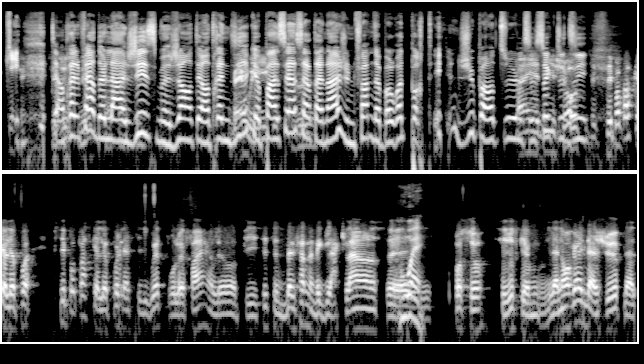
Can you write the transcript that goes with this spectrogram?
OK. T'es en train de faire de l'agisme, Jean. T'es en train de Ben dire oui, que passé un certain âge, une femme n'a pas le droit de porter une jupe en tulle. Ben, c'est ça que tu choses- dis. C'est pas parce qu'elle a pas. C'est pas parce qu'elle a pas la silhouette pour le faire, là. Puis, c'est une belle femme avec de la classe. euh, Ouais. C'est pas ça. C'est juste que la longueur de la jupe, la-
